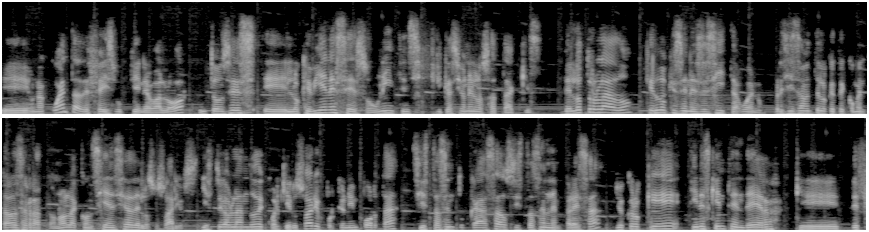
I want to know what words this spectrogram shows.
eh, una cuenta de Facebook tiene valor. Entonces, eh, lo que viene es eso, una intensificación en los ataques. Del otro lado, ¿qué es lo que se necesita? Bueno, precisamente lo que te comentaba hace rato, ¿no? La conciencia de los usuarios. Y estoy hablando de cualquier usuario, porque no importa si estás en tu casa o si estás en la empresa. Yo creo que tienes que entender que definitivamente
